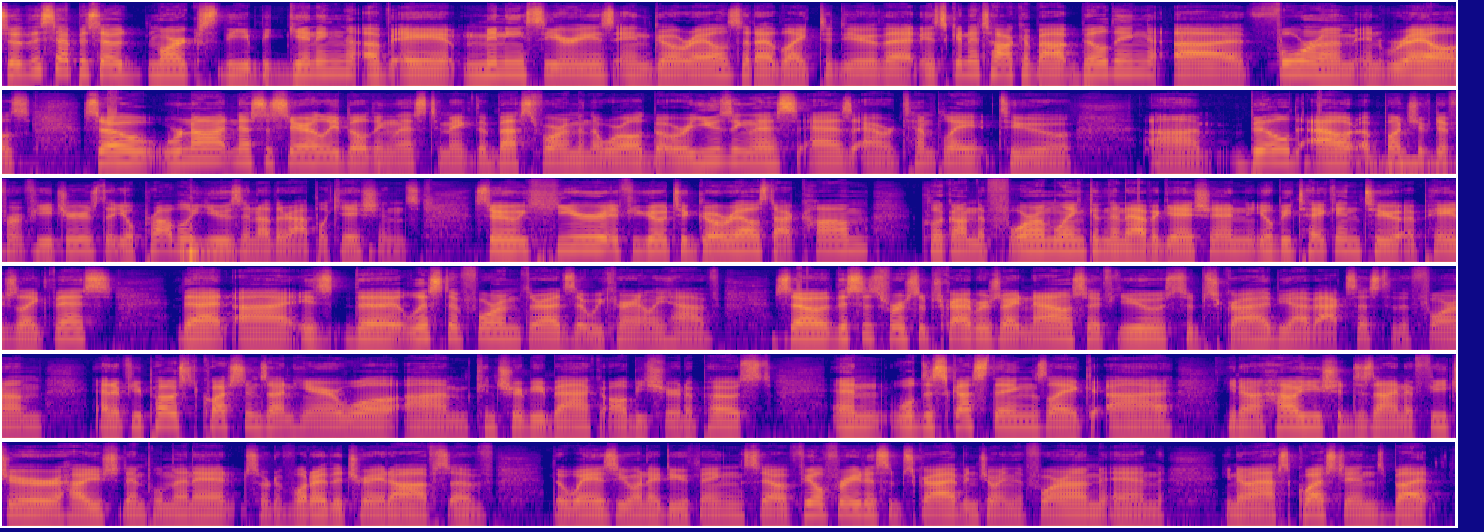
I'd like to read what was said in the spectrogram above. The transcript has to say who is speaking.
Speaker 1: So, this episode marks the beginning of a mini series in Go Rails that I'd like to do that is going to talk about building a forum in Rails. So, we're not necessarily building this to make the best forum in the world, but we're using this as our template to um, build out a bunch of different features that you'll probably use in other applications. So here, if you go to gorails.com, click on the forum link in the navigation, you'll be taken to a page like this that uh, is the list of forum threads that we currently have. So this is for subscribers right now. So if you subscribe, you have access to the forum. And if you post questions on here, we'll um, contribute back. I'll be sure to post. And we'll discuss things like, uh, you know, how you should design a feature or how you should implement it, sort of what are the trade offs of the ways you want to do things. So feel free to subscribe and join the forum and, you know, ask questions. But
